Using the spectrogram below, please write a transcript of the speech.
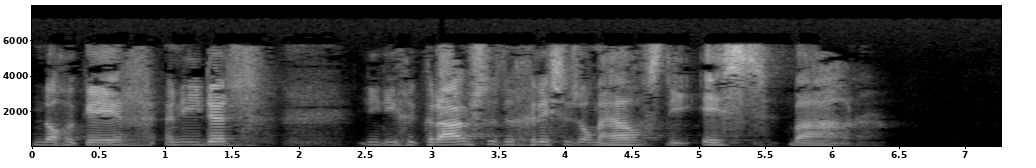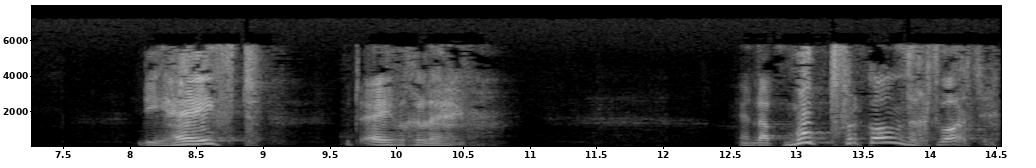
Nog een keer, een ieder die die gekruiste Christus omhelst, die is behouden. Die heeft het eeuwige leven. En dat moet verkondigd worden.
